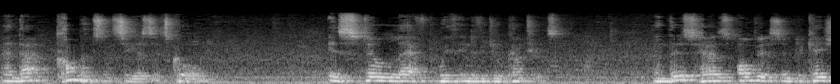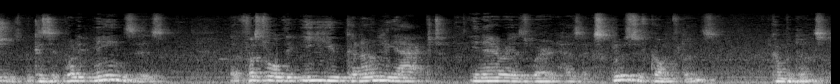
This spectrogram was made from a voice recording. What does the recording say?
And that competency, as it's called, is still left with individual countries. And this has obvious implications because it, what it means is that, first of all, the EU can only act in areas where it has exclusive competence, competence,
